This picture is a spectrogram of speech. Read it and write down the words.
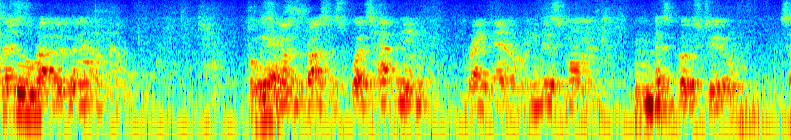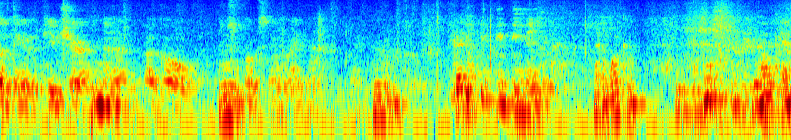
process to- Rather than outcome. Focusing on Yes. the process, what's happening right now, in this moment, Hmm. as opposed to something in the future and a, a goal, just Mm. focusing right now. Right. Hmm. Good. Thank you. Yeah, welcome. Okay.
